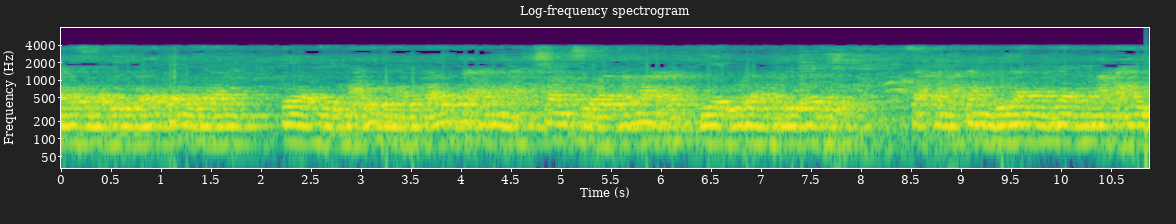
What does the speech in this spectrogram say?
Pada sudah diriwayatkan di dalam riwayat Ali bin Abi Thalib karena Syamsu wal Qamar dia dua berwajah seakan-akan bulan dan matahari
